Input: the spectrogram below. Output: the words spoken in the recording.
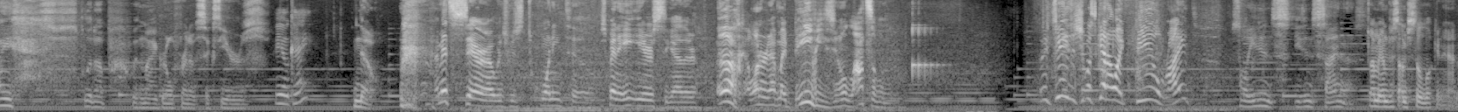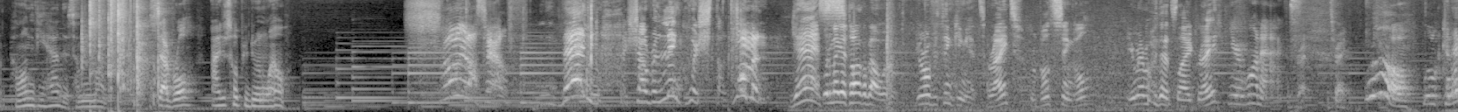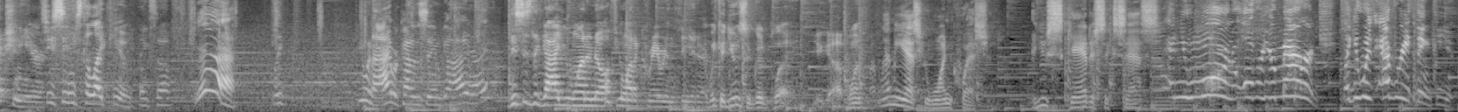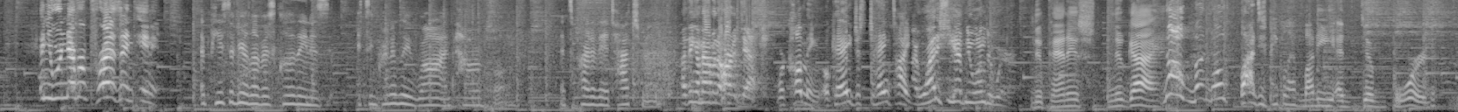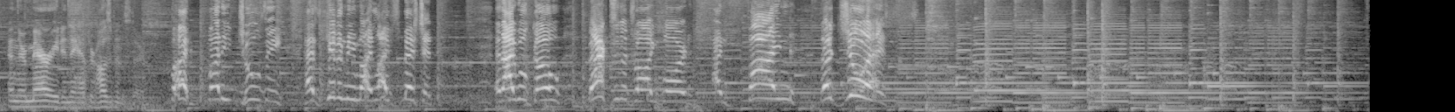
I split up with my girlfriend of six years. Are you okay? No. I met Sarah when she was 22. We spent eight years together. Ugh, I wanted her to have my babies, you know, lots of them. I mean, Jesus, you must get how I feel, right? So you didn't you didn't sign this? I mean, I'm just, I'm still looking at him. How long have you had this? How many months? Several. I just hope you're doing well. Show yourself! Then I shall relinquish the woman! Yes! What am I gonna talk about with her? You're overthinking it, right? We're both single. You remember what that's like, right? You're one act. That's right. That's right. Wow, little connection here. She seems to like you. Think so? Yeah, like you and I were kind of the same guy, right? This is the guy you want to know if you want a career in theater. We could use a good play. You got one? Let me ask you one question. Are you scared of success? And you mourn over your marriage like it was everything to you. And you were never present in it. A piece of your lover's clothing is it's incredibly raw and powerful. It's part of the attachment. I think I'm having a heart attack. We're coming, okay? Just hang tight. Why does she have new underwear? New panties, new guy. No, no, no. But these people have money and they're bored. And they're married and they have their husbands there. My buddy Julesy has given me my life's mission. And I will go back to the drawing board and find the Jewess.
